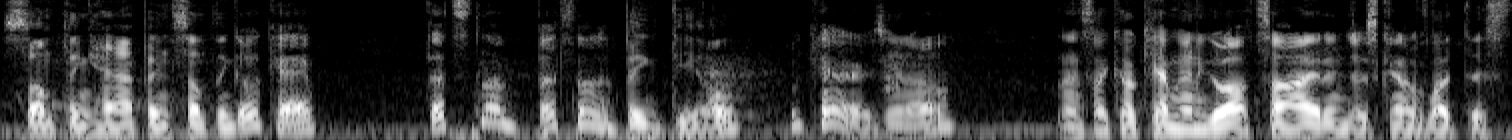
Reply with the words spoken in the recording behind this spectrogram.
something happens, something okay, that's not that's not a big deal. Who cares, you know? And it's like, okay, I'm gonna go outside and just kind of let this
